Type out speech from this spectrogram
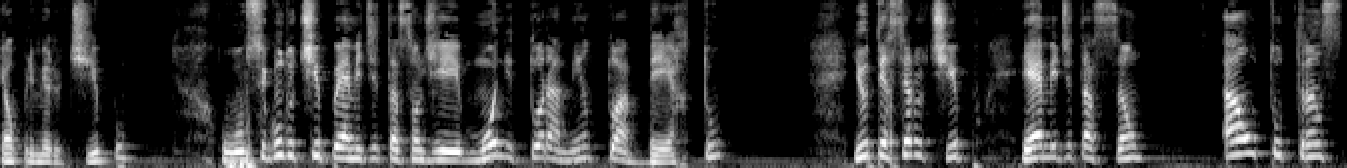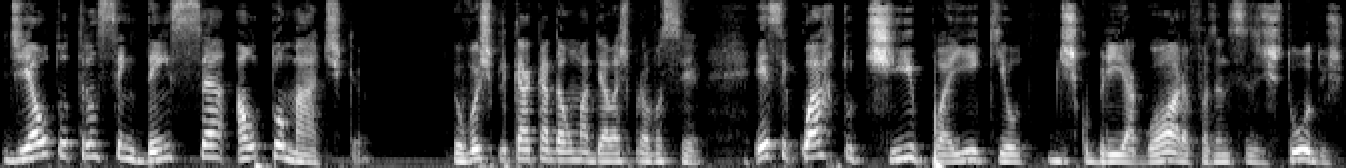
é o primeiro tipo. O segundo tipo é a meditação de monitoramento aberto. E o terceiro tipo é a meditação autotrans, de autotranscendência automática. Eu vou explicar cada uma delas para você. Esse quarto tipo aí que eu descobri agora, fazendo esses estudos,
